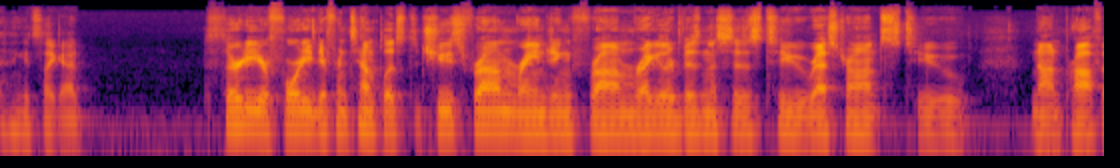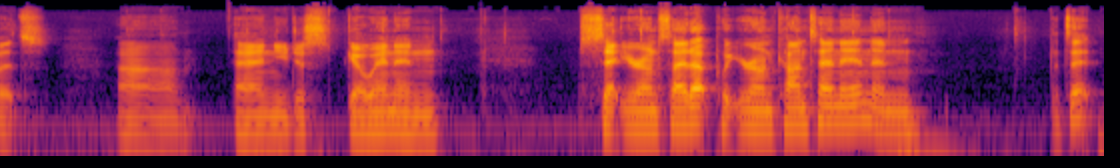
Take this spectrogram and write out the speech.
I think it's like a 30 or 40 different templates to choose from, ranging from regular businesses to restaurants to nonprofits. Um, and you just go in and set your own site up, put your own content in, and that's it.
